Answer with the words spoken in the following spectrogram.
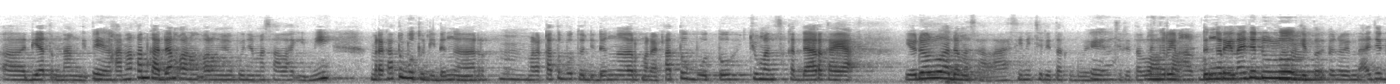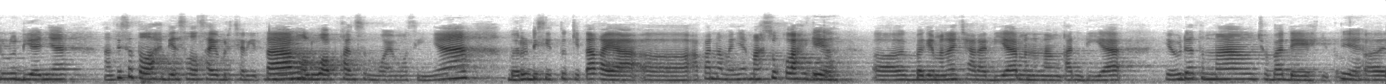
eh, dia tenang gitu Iya. karena kan kadang orang-orang yang punya masalah ini mereka tuh butuh didengar Hmm. mereka tuh butuh didengar mereka tuh butuh cuman sekedar kayak ya udah lu ada masalah sini cerita ke gue Iya. cerita lu Dengerin apa aku. dengerin aja dulu Hmm. gitu dengerin aja dulu dianya nanti setelah dia selesai bercerita Hmm. meluapkan semua emosinya baru di situ kita kayak eh, apa namanya masuklah gitu Iya. Eh, bagaimana cara dia menenangkan dia ya udah tenang coba deh gitu Iya. Eh,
